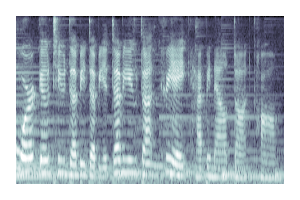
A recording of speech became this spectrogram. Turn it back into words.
or go to www.createhappynow.com.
